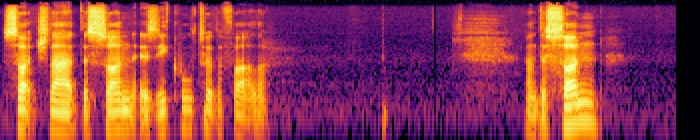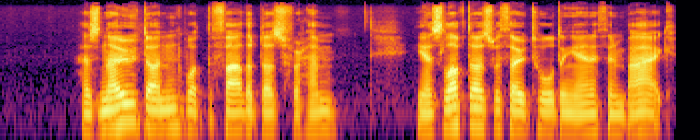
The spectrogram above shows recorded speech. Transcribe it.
such that the Son is equal to the Father. And the Son has now done what the Father does for him. He has loved us without holding anything back,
